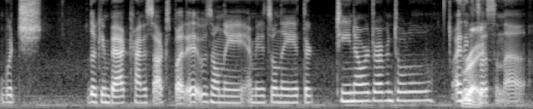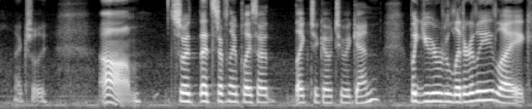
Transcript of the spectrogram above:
which, looking back, kind of sucks. But it was only, I mean, it's only a 13 hour drive in total. I think Right. it's less than that, actually. Um, so that's definitely a place I'd like to go to again. But you're literally like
